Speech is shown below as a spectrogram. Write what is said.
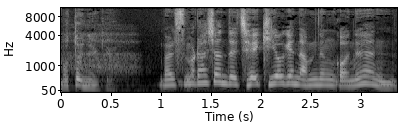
어떤 얘기요? 말씀을 하셨는데 제 기억에 남는 거는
